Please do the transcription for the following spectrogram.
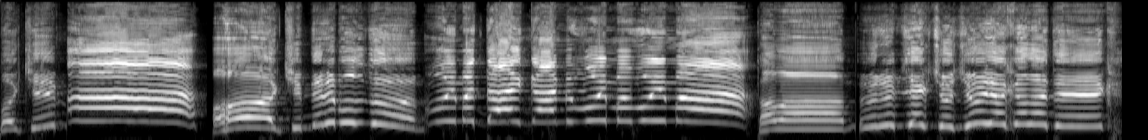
Bakayım. Aa, Aa kimleri buldum? vurma Tarık abi vurma vurma. Tamam. Örümcek çocuğu yakaladık.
